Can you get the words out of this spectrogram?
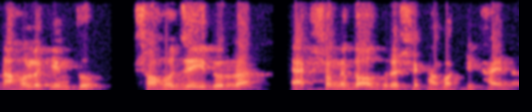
না হলে কিন্তু সহজে ইঁদুররা একসঙ্গে দল ধরে সে খাবারটি খায় না।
